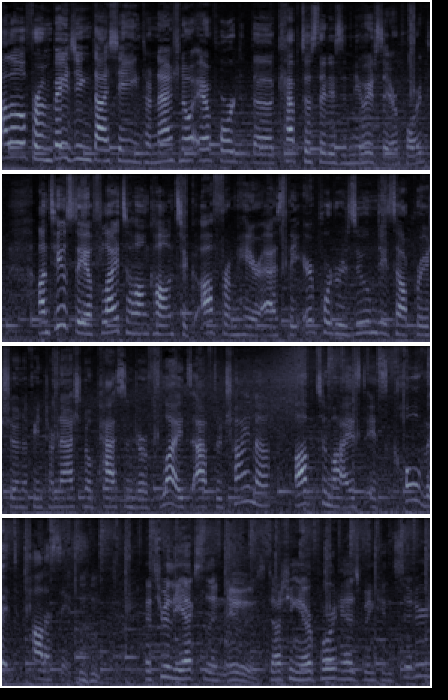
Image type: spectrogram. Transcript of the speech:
Hello from Beijing Daxing International Airport, the capital city's newest airport. On Tuesday, a flight to Hong Kong took off from here as the airport resumed its operation of international passenger flights after China optimized its COVID policies. That's really excellent news. Daxing Airport has been considered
